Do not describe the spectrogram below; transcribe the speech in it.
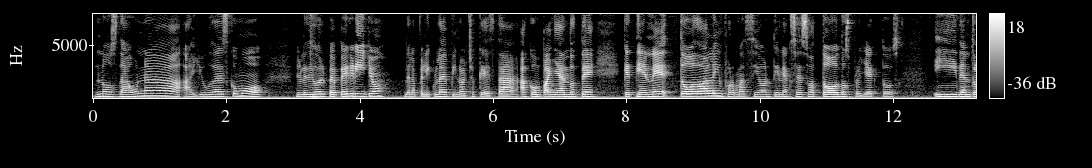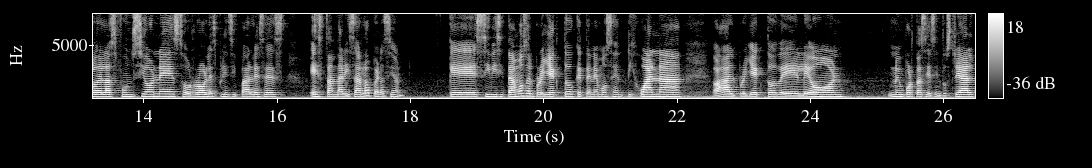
nos da una ayuda, es como, yo le digo, el Pepe Grillo de la película de Pinocho que está acompañándote que tiene toda la información, tiene acceso a todos los proyectos y dentro de las funciones o roles principales es estandarizar la operación, que si visitamos el proyecto que tenemos en Tijuana, al proyecto de León, no importa si es industrial,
